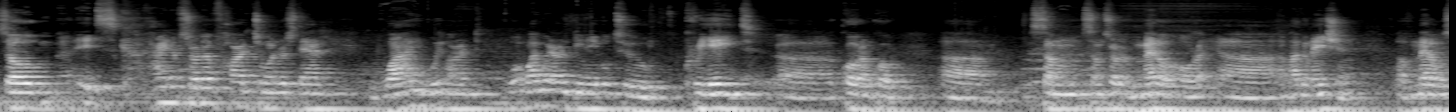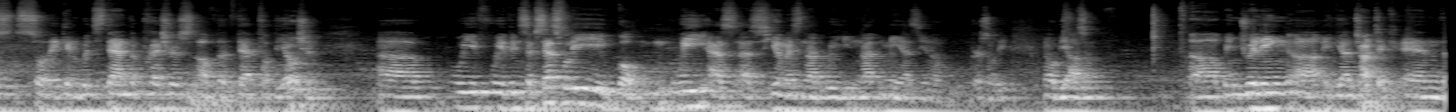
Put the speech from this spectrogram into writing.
So uh, it's kind of sort of hard to understand why we aren't why we aren't being able to create uh, quote unquote um, some some sort of metal or uh, amalgamation of metals so they can withstand the pressures of the depth of the ocean. Uh, we've we've been successfully well we as as humans not we not me as you know personally that would be awesome. Uh, been drilling uh, in the Antarctic and.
